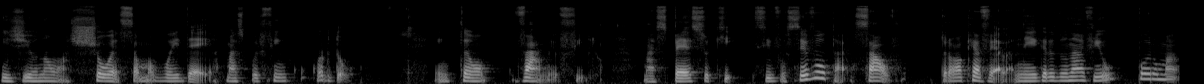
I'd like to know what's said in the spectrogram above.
Egeu não achou essa uma boa ideia, mas por fim concordou. Então, vá, meu filho, mas peço que, se você voltar a salvo, troque a vela negra do navio por uma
